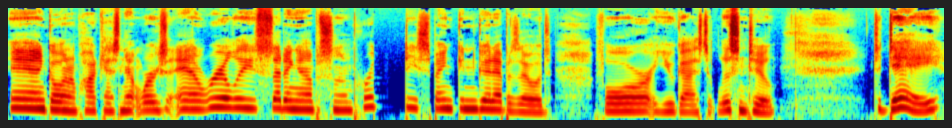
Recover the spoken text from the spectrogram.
and going on podcast networks, and really setting up some pretty spanking good episodes for you guys to listen to. Today,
